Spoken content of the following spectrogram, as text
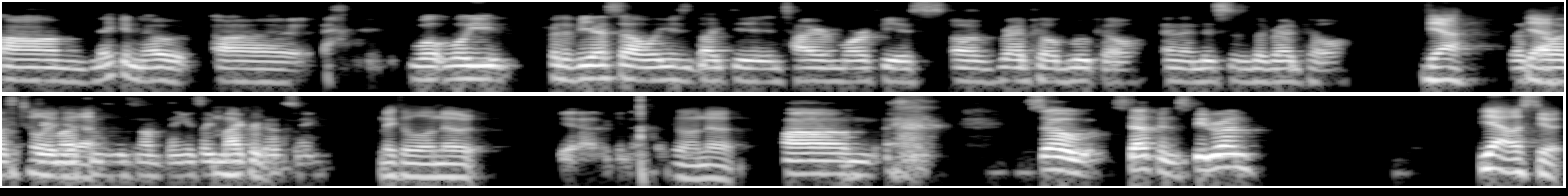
um, make a note. Uh, we'll we'll use, for the VSL we'll use like the entire Morpheus of red pill, blue pill, and then this is the red pill. Yeah, like yeah, LSD totally or something. It's like mm-hmm. microdosing. Make a little note. Yeah, we can. Make a little note. Um, so Stefan, speed run. Yeah, let's do it.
